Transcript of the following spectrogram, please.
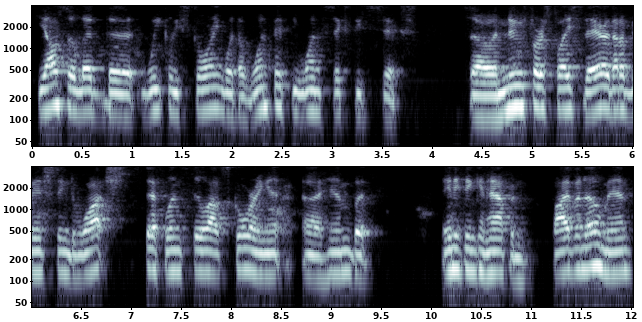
He also led the weekly scoring with a 151.66. So a new first place there. That'll be interesting to watch. Steph Lynn's still outscoring it, uh, him, but anything can happen. 5 and 0, man.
